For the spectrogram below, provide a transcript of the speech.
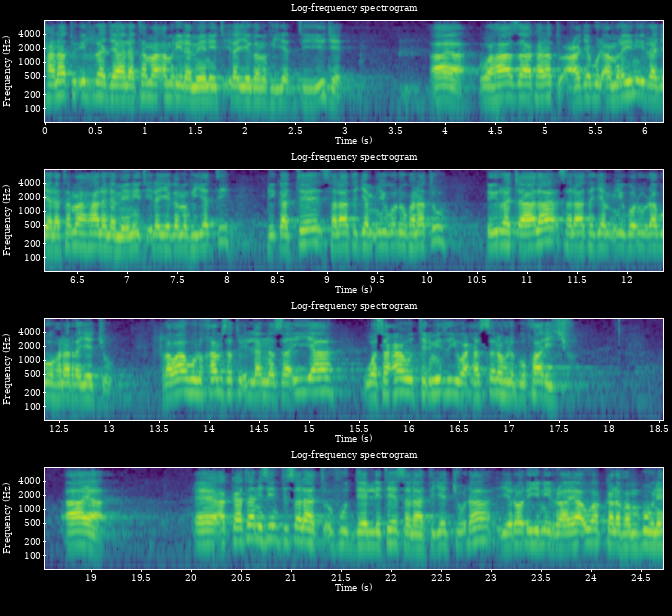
kanatu irra jaalatamaa amrii lameeniiti ila eegama kiyyattii jedhe. آية وهذا كانت أعجب الأمرين الرجال تما حال لمينيت إلى يجمع كيتي لقت صلاة جمعي قدو كانتو إرجالا صلاة جمعي قدو أبو هنا رججو رواه الخمسة إلا النسائية وصححه الترمذي وحسنه البخاري آية akkaataan isiinti salaat ufuuf deellitee salaatti jechuudha yeroo dhiini irraa yaa'u akka lafan buune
